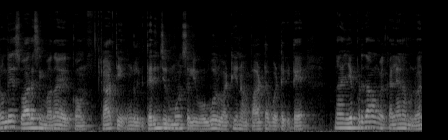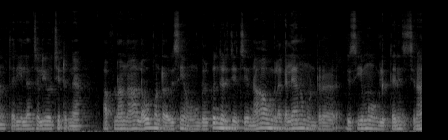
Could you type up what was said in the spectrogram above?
ரொம்ப சுவாரஸ்யமாக தான் இருக்கும். கார்த்திக் உங்களுக்கு தெரிஞ்சிருமோன்னு சொல்லி ஒவ்வொரு வாட்டியும் நான் பாட்டை போட்டுக்கிட்டு நான் எப்படி தான் உங்களை கல்யாணம் பண்ணுவேன்னு தெரியலன்னு சொல்லி வச்சுட்டு இருந்தேன். அப்படின்னா நான் லவ் பண்ணுற விஷயம் உங்களுக்கும் தெரிஞ்சிச்சு நான் உங்களை கல்யாணம் பண்ணுற விஷயமும் உங்களுக்கு தெரிஞ்சிச்சுன்னா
